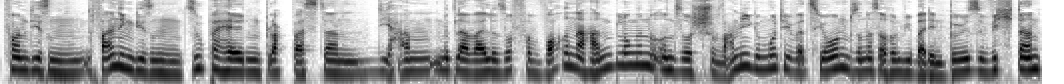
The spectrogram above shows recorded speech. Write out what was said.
von diesen, vor allen Dingen diesen Superhelden-Blockbustern, die haben mittlerweile so verworrene Handlungen und so schwammige Motivationen, besonders auch irgendwie bei den Bösewichtern,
